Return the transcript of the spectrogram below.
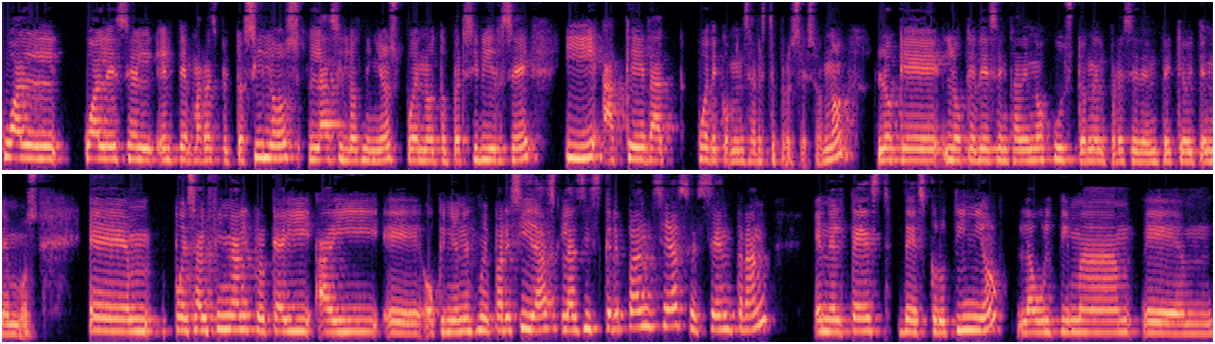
cuál, cuál es el, el, tema respecto a si los, las y los niños pueden autopercibirse y a qué edad puede comenzar este proceso, ¿no? Lo que, lo que desencadenó justo en el precedente que hoy tenemos. Eh, pues al final creo que hay, hay eh, opiniones muy parecidas. Las discrepancias se centran en el test de escrutinio, la última eh,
